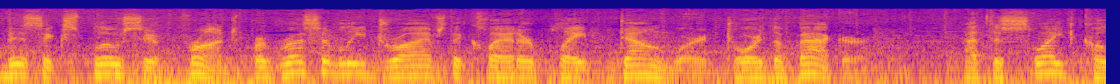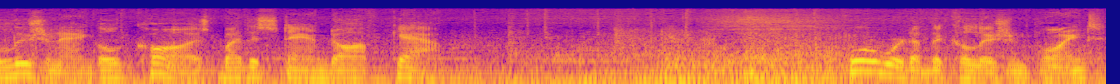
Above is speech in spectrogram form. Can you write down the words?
This explosive front progressively drives the cladder plate downward toward the backer at the slight collision angle caused by the standoff gap. Forward of the collision point,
